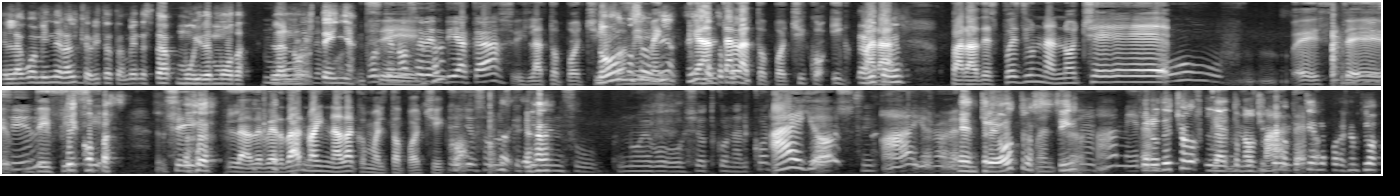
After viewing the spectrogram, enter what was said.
El agua mineral que ahorita también está muy de moda. la Muy norteña. moda, Porque no se vendía acá. Sí, la Topo Chico. No, a no mí se me vendía. Sí, la encanta Topo la Chico. Topo Chico. Y A para, para después de una noche Uf, este ¿Difícil? difícil. Copas. Sí, la de verdad no hay nada como el Topo Chico. ellos son los que Ajá. tienen su nuevo shot con alcohol. Ah, ellos. Sí. Ah, yo no le. Entre otros, Entre- sí. Ah, mira. Pero de hecho, Que la Topo Chico lo que tiene, por ejemplo,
